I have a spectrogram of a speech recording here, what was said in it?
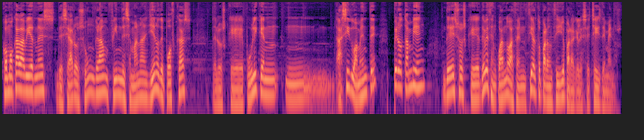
Como cada viernes, desearos un gran fin de semana lleno de podcasts de los que publiquen mm, asiduamente, pero también de esos que de vez en cuando hacen cierto paroncillo para que les echéis de menos.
